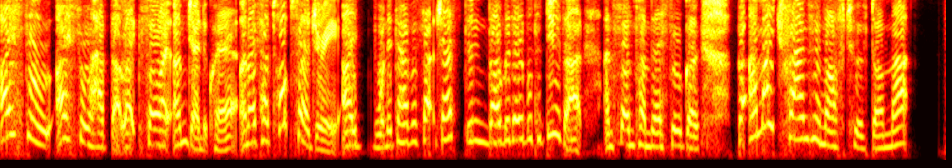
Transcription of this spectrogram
i still i still have that like so I, i'm genderqueer and i've had top surgery i wanted to have a flat chest and i was able to do that and sometimes i still go but am i trans enough to have done that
